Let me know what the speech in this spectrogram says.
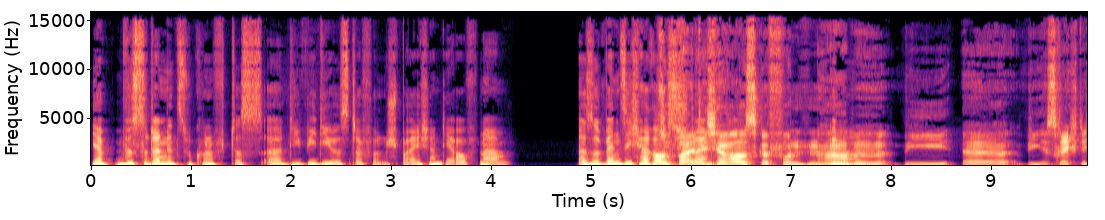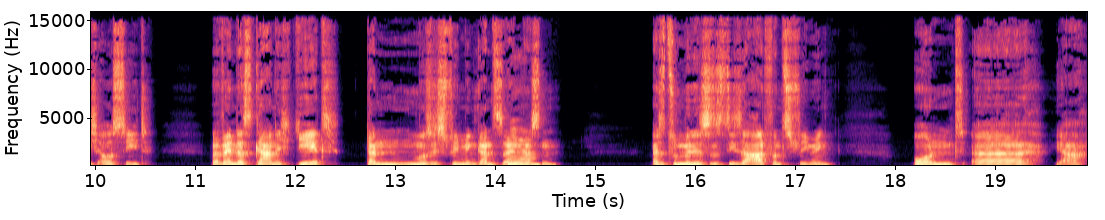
Ja, wirst du dann in Zukunft das, äh, die Videos davon speichern, die Aufnahmen? Also wenn sich Sobald herausstellt. ich herausgefunden habe, wie, äh, wie es rechtlich aussieht. Weil wenn das gar nicht geht, dann muss ich Streaming ganz sein Ja. lassen. Also zumindest diese Art von Streaming. Und äh, ja.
